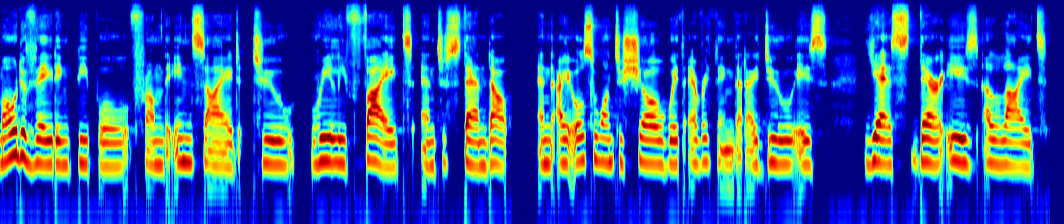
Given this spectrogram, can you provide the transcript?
motivating people from the inside to really fight and to stand up. And I also want to show with everything that I do is yes, there is a light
